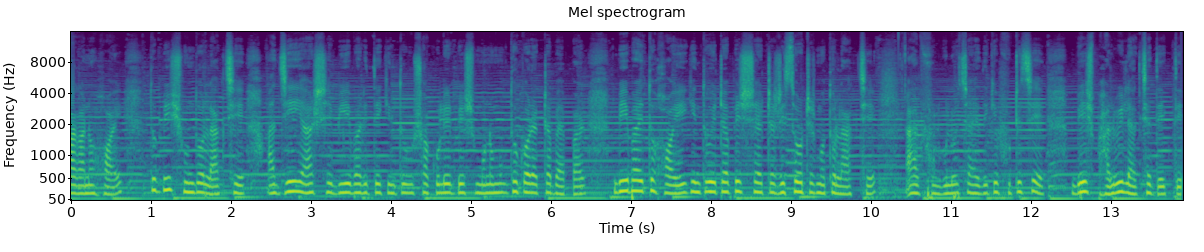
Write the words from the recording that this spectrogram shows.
লাগানো হয়। তো বেশ সুন্দর লাগছে। আর যেই আসে বিয়ে বাড়িতে কিন্তু সকলের বেশ মনোমুগ্ধকর একটা ব্যাপার। বিয়ে বাড়ি তো হয়ই, কিন্তু এটা বেশ একটা রিসোর্টের মতো লাগছে। আর ফুলগুলো চারিদিকে ফুটেছে। বেশ ভালোই লাগছে দেখতে।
